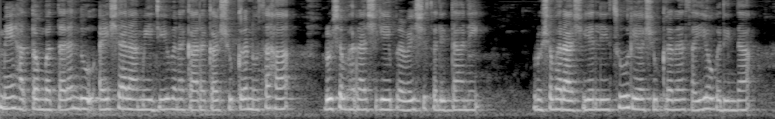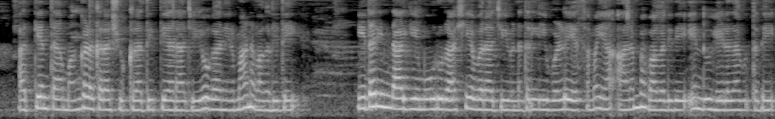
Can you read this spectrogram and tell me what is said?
ಮೇ ಹತ್ತೊಂಬತ್ತರಂದು ಐಷಾರಾಮಿ ಜೀವನಕಾರಕ ಶುಕ್ರನು ಸಹ ವೃಷಭ ರಾಶಿಗೆ ಪ್ರವೇಶಿಸಲಿದ್ದಾನೆ. ವೃಷಭ ರಾಶಿಯಲ್ಲಿ ಸೂರ್ಯ ಶುಕ್ರರ ಸಂಯೋಗದಿಂದ ಅತ್ಯಂತ ಮಂಗಳಕರ ಶುಕ್ರಾದಿತ್ಯ ರಾಜಯೋಗ ನಿರ್ಮಾಣವಾಗಲಿದೆ. ಇದರಿಂದಾಗಿ ಮೂರು ರಾಶಿಯವರ ಜೀವನದಲ್ಲಿ ಒಳ್ಳೆಯ ಸಮಯ ಆರಂಭವಾಗಲಿದೆ ಎಂದು ಹೇಳಲಾಗುತ್ತದೆ.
